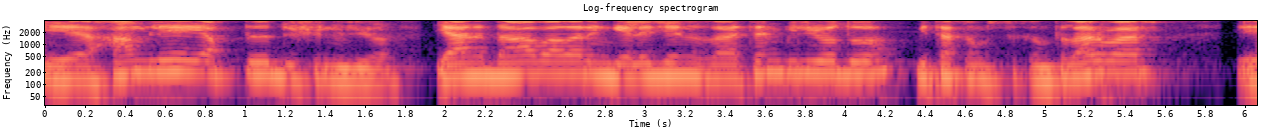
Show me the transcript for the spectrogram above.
e, hamleye yaptığı düşünülüyor. Yani davaların geleceğini zaten biliyordu. Bir takım sıkıntılar var. E,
